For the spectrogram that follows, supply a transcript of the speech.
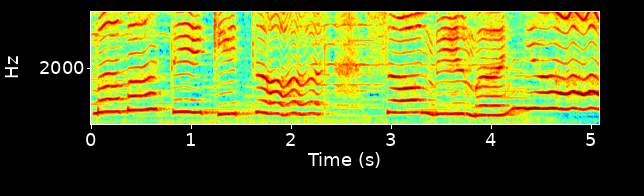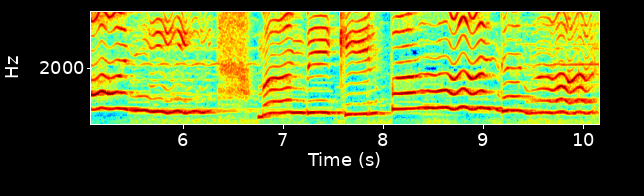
memetik gitar sambil menyanyi membikin pendengar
